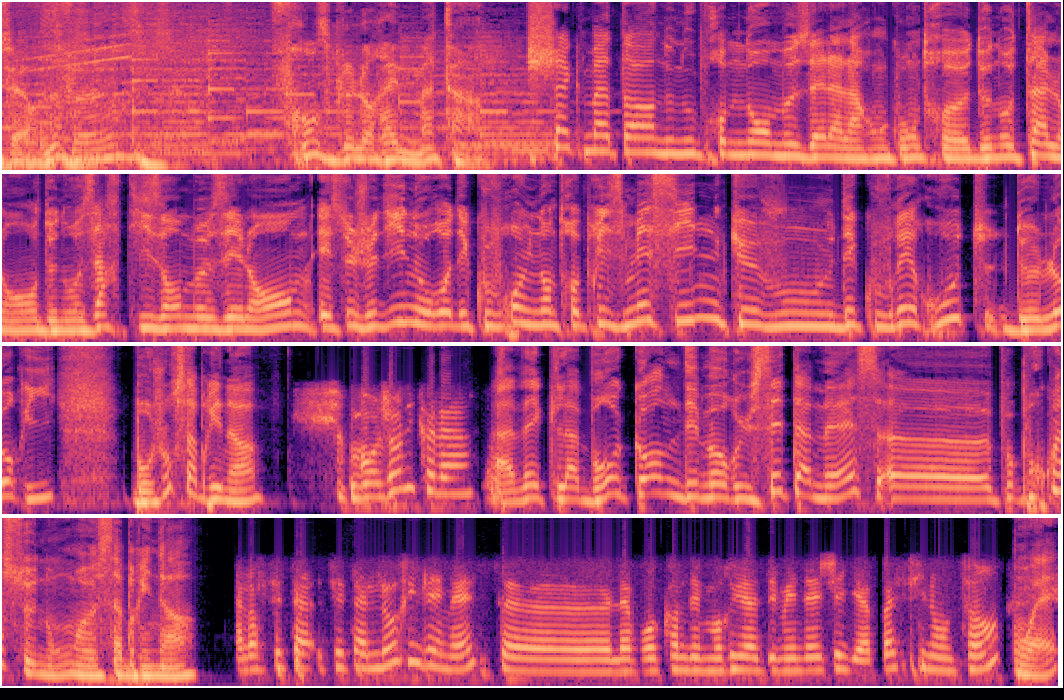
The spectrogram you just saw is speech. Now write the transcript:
6h, 9h, France Bleu Lorraine matin. Chaque matin, nous nous promenons en Moselle à la rencontre de nos talents, de nos artisans mosellans. Et ce jeudi, nous redécouvrons une entreprise messine que vous découvrez, Route de Lori. Bonjour Sabrina. Bonjour Nicolas. Avec la brocante des morues, c'est à Metz. Euh, pourquoi ce nom, euh, Sabrina? Alors c'est à, c'est à Lori-les-Metz. Euh, la brocante des morues a déménagé il n'y a pas si longtemps. Ouais.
